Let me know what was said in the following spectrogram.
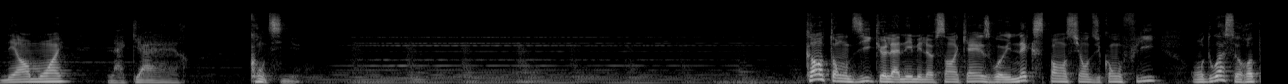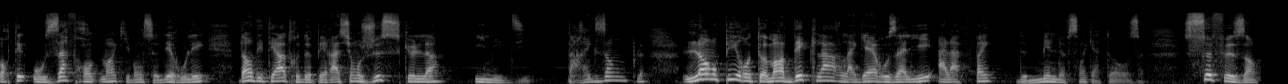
Néanmoins, la guerre continue. Quand on dit que l'année 1915 voit une expansion du conflit, on doit se reporter aux affrontements qui vont se dérouler dans des théâtres d'opération jusque-là inédits. Par exemple, l'Empire ottoman déclare la guerre aux Alliés à la fin de 1914. Ce faisant,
